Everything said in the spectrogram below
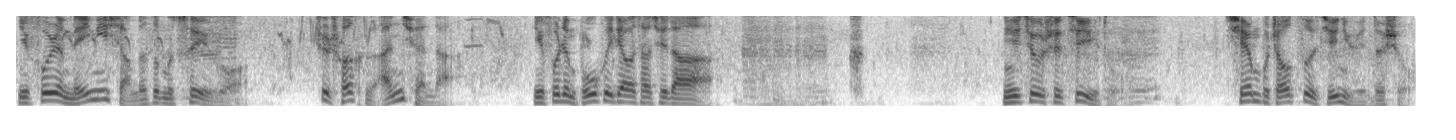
你夫人没你想的这么脆弱，这船很安全的，你夫人不会掉下去的。你就是嫉妒，牵不着自己女人的手，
